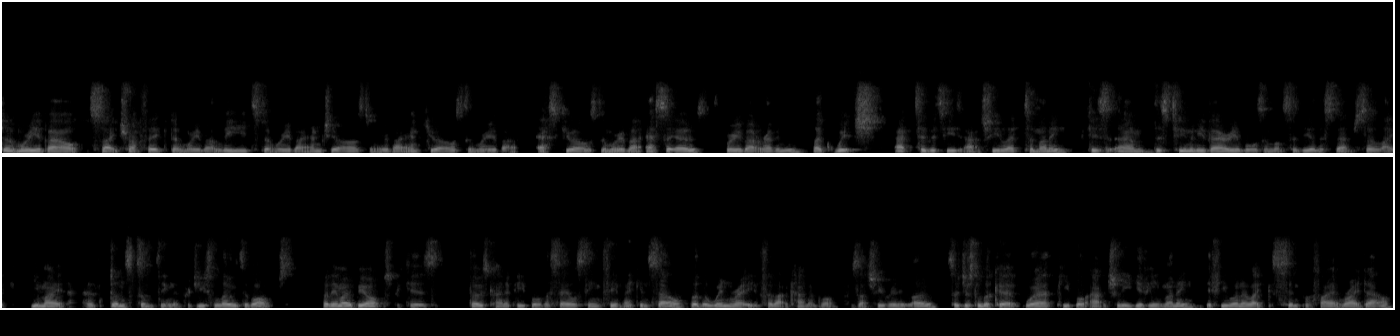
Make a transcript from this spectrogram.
don't worry about site traffic don't worry about leads don't worry about mgrs don't worry about mqls don't worry about sqls don't worry about saos worry about revenue like which activities actually led to money because um, there's too many variables in lots of the other steps so like you might have done something that produced loads of ops but they might be ops because those kind of people, the sales team think they can sell, but the win rate for that kind of op is actually really low. So just look at where people actually give you money. If you want to like simplify it right down,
